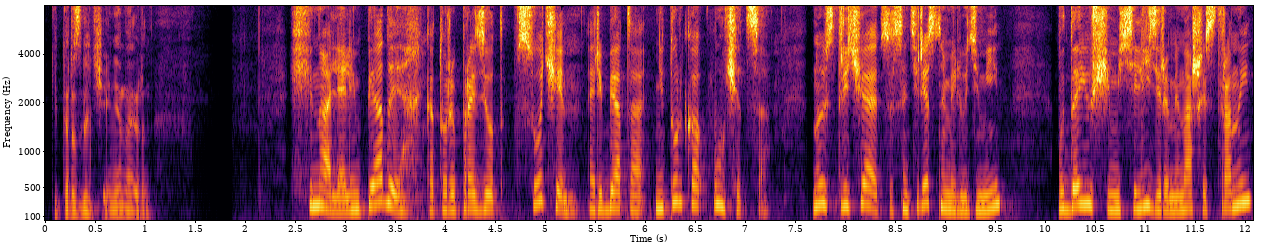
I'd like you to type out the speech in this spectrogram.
какие-то развлечения, наверное. В финале Олимпиады, который пройдет в Сочи, ребята не только учатся, но и встречаются с интересными людьми, выдающимися лидерами нашей страны,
